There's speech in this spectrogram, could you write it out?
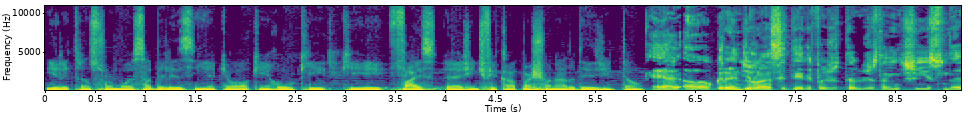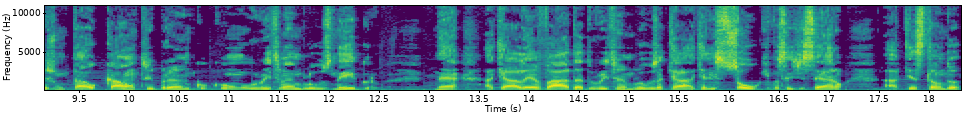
E ele transformou essa belezinha que é o rock and roll que, que faz é, a gente ficar apaixonado desde então. É, o grande lance dele foi justamente isso, né? Juntar o country branco com o rhythm and blues negro né? Aquela levada do rhythm and blues, aquela, aquele soul que vocês disseram, a questão do,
